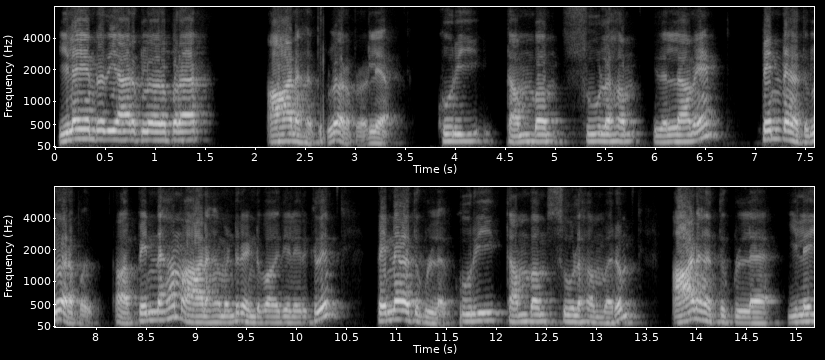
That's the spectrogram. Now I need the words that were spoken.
இலை என்றது யாருக்குள்ள வரப்போறார்? ஆணகத்துக்குள்ள வரப்போறார் இல்லையா? குறி தம்பம் சூலகம் இதெல்லாமே பெண்ணகத்துக்குள்ள வரப்போகுது. பெண்ணகம் ஆணகம் என்று ரெண்டு பகுதியில் இருக்குது. பெண்ணகத்துக்குள்ள குறி தம்பம் சூலகம் வரும். ஆணகத்துக்குள்ள இலை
